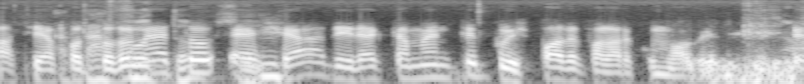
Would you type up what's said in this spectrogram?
hacia a foto do neto sí. e xa directamente pois pode falar co móvil. No,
